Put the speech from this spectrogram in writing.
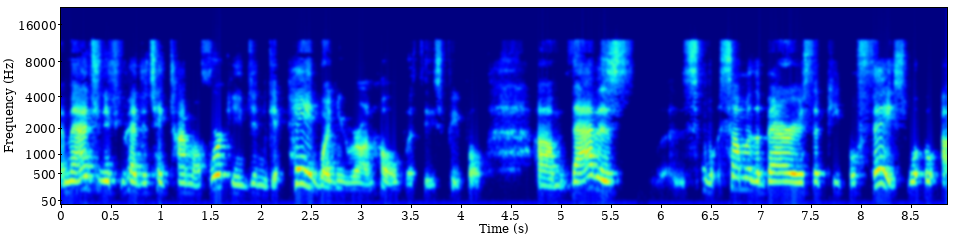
Imagine if you had to take time off work and you didn't get paid when you were on hold with these people. Um, that is some of the barriers that people face. Uh,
